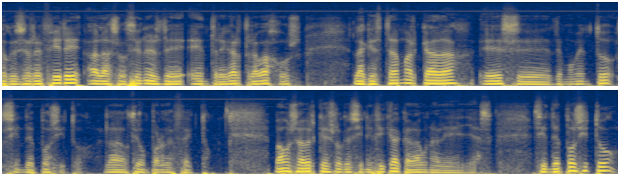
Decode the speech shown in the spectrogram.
lo que se refiere a las opciones de entregar trabajos, la que está marcada es eh, de momento sin depósito, la opción por defecto. Vamos a ver qué es lo que significa cada una de ellas. Sin depósito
